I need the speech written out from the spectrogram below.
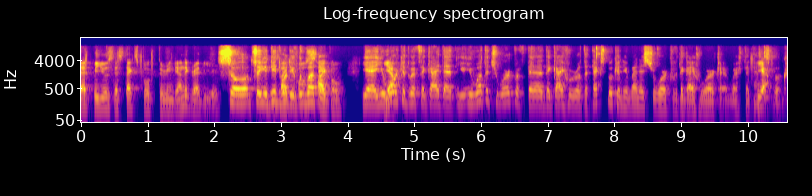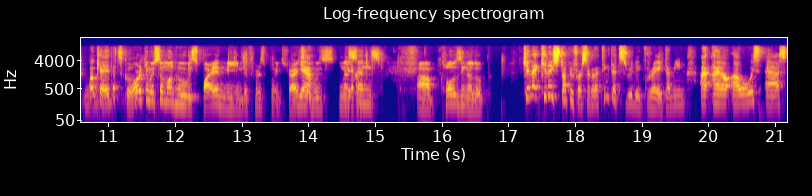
that we used as textbook during the undergrad years. So, so you did what you what, cycle. Yeah, you yeah. worked with the guy that you, you wanted to work with the the guy who wrote the textbook, and you managed to work with the guy who worked with the textbook. Yeah. Okay, that's cool. Working with someone who inspired me in the first place, right? Yeah. So it was in a yeah. sense uh, closing a loop can I can I stop you for a second? I think that's really great. I mean, I I, I always ask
